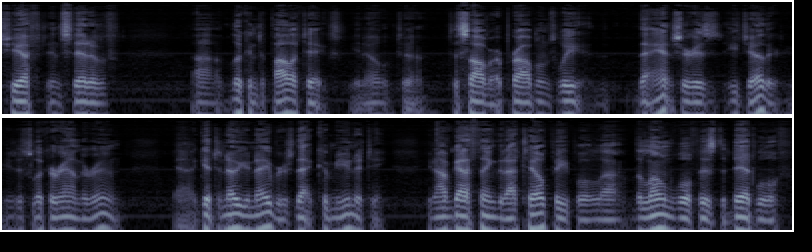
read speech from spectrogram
shift. Instead of uh, looking to politics, you know, to to solve our problems, we the answer is each other. You just look around the room, uh, get to know your neighbors, that community. You know, I've got a thing that I tell people: uh, the lone wolf is the dead wolf,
